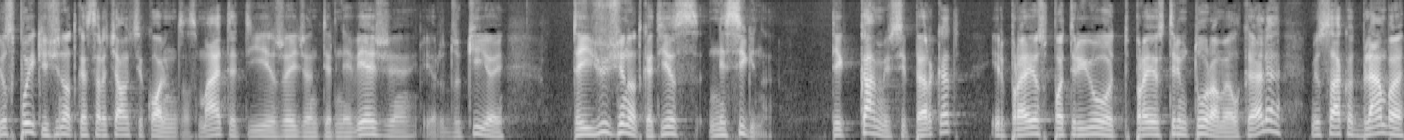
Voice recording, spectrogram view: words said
Jūs puikiai žinot, kas yra Čiausiai Kolintas. Matėt jį žaidžiant ir Nevėžį, ir Dzukijoje. Tai jūs žinot, kad jis nesigina. Tai kam jūs įperkat ir praėjus po trijų, praėjus trim turam LKL, e, jūs sakot, blemba,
